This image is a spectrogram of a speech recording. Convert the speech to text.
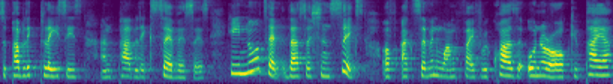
to public places and public services. He noted that Section 6 of Act 715 requires the owner or occupier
